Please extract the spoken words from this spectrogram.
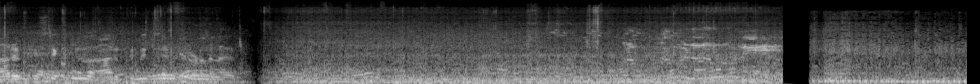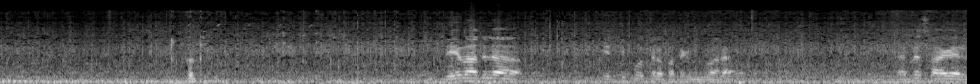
ఆరు క్యూసెక్లు ఆరు రెండు వందల దేవాదుల ఎత్తిపోతల పథకం ద్వారా ధర్మసాగర్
